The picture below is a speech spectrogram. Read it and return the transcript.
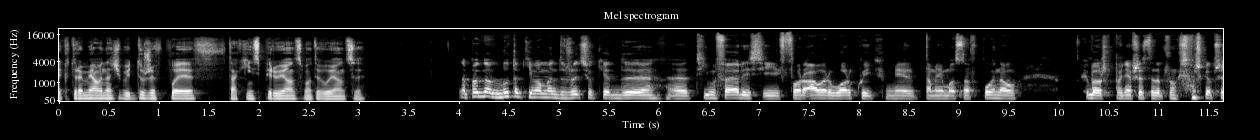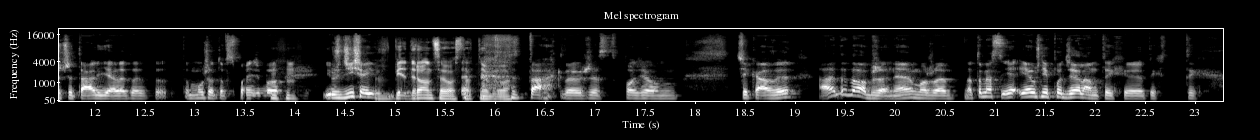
y, które miały na ciebie duży wpływ, taki inspirujący, motywujący. Na pewno był taki moment w życiu, kiedy e, Tim Ferris i 4-Hour Workweek mnie, na mnie mocno wpłynął. Chyba już pewnie wszyscy tą książkę przeczytali, ale to, to, to muszę to wspomnieć, bo mhm. już dzisiaj... W Biedronce ostatnio była. tak, to już jest poziom ciekawy, ale to dobrze, nie? Może... Natomiast ja, ja już nie podzielam tych, e, tych, tych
